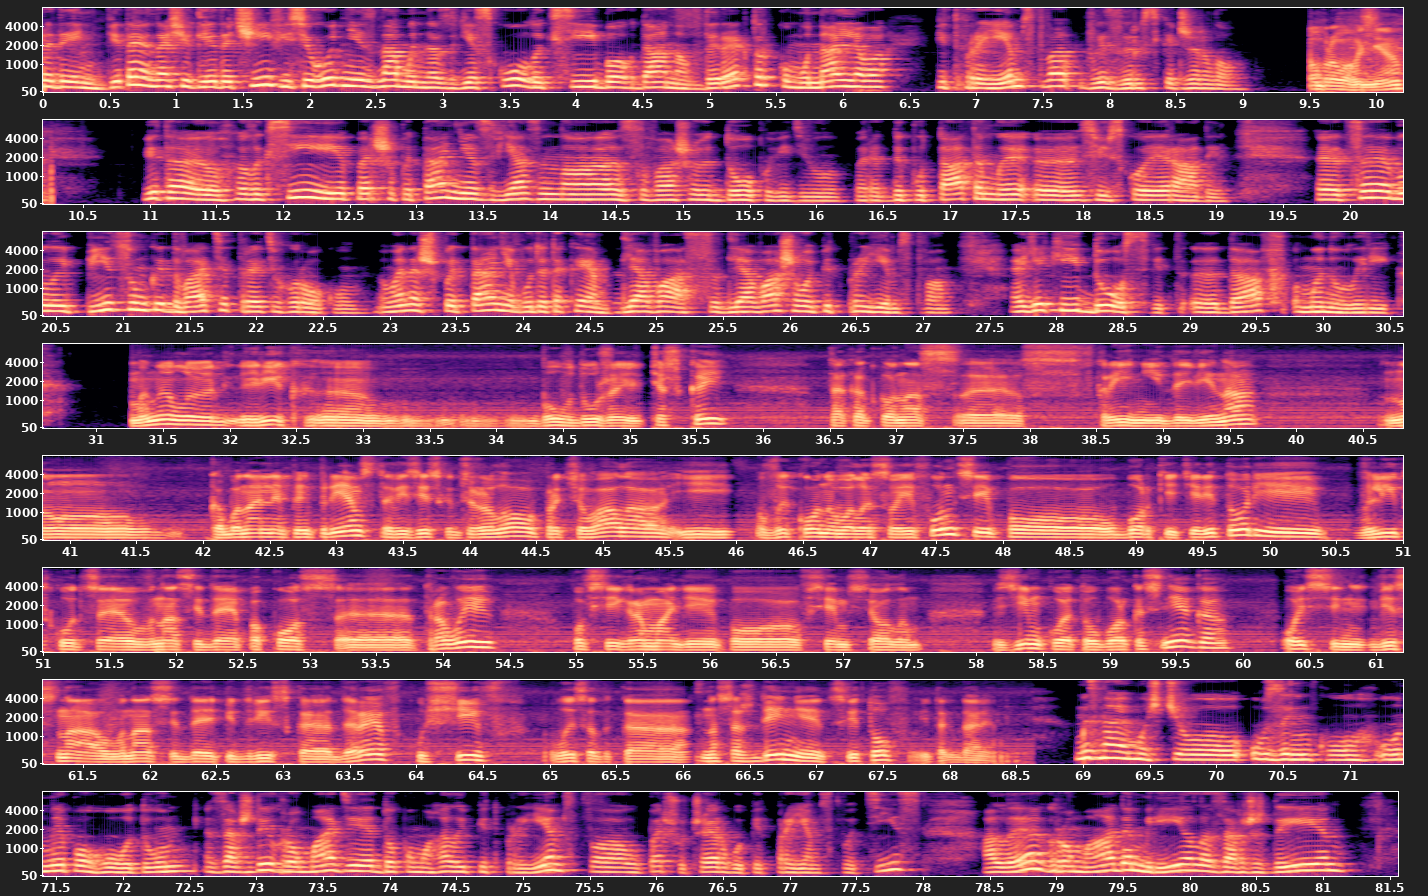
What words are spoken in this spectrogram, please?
Добрий день, вітаю наших глядачів. І сьогодні з нами на зв'язку Олексій Богданов, директор комунального підприємства Визирське джерело. Доброго дня. Вітаю, Олексій. Перше питання зв'язано з вашою доповіддю перед депутатами е, сільської ради. Е, Це були підсумки 23-го року. У мене ж питання буде таке для вас, для вашого підприємства. Е, Який досвід е, дав минулий рік? Минулий рік був дуже тяжкий, так як у нас в країні йде війна. Ну, комунальне підприємство Візівське джерело працювало і виконувало свої функції по уборці території. Влітку це в нас іде покос е, трави по всій громаді, по всім селам. Взимку це уборка снігу. Осінь, весна у нас іде підрізка дерев, кущів, висадка насадження, цвітів і так далі. Ми знаємо, що узимку у непогоду завжди громаді допомагали підприємства, у першу чергу підприємство ТІС, але громада мріяла завжди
